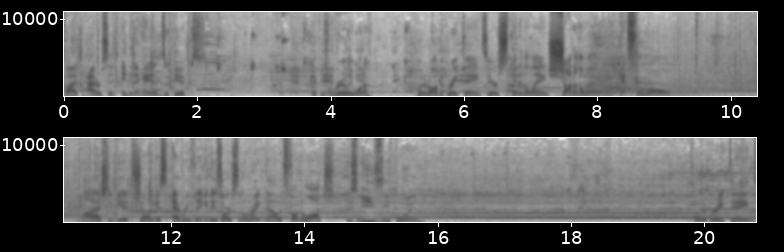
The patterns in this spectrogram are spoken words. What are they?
by Patterson into the hands of Gibbs. Panthers really want to put it on the Great Danes here. Spin in the lane, shot on the way, gets the roll. Uh, Ashton Gibbs showing us everything in his arsenal right now. It's fun to watch. It's easy for him. So the Great Danes,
